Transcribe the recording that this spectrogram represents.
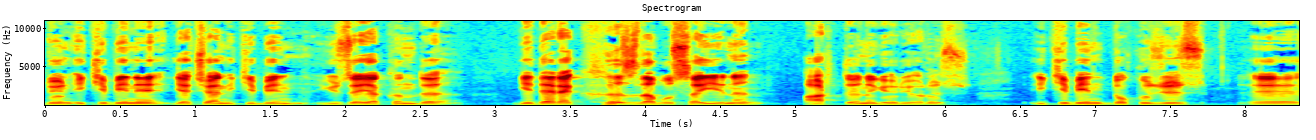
dün 2000'i geçen 2100'e yakındı. Giderek hızla bu sayının arttığını görüyoruz. 2900 e, e,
